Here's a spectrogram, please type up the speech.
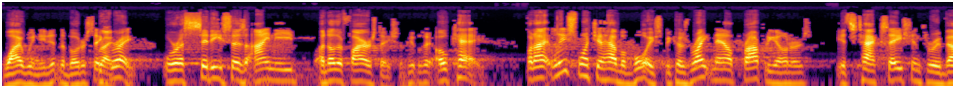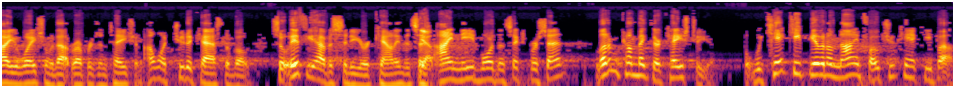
why we need it, and the voters say Right. great. Or a city says I need another fire station. People say okay. But I at least want you to have a voice because right now property owners, it's taxation through evaluation without representation. I want you to cast the vote. So if you have a city or a county that says Yeah. I need more than six percent, let them come make their case to you. But we can't keep giving them nine, folks. You can't keep up.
